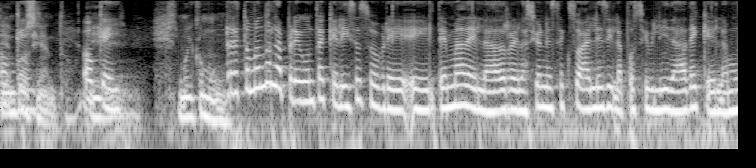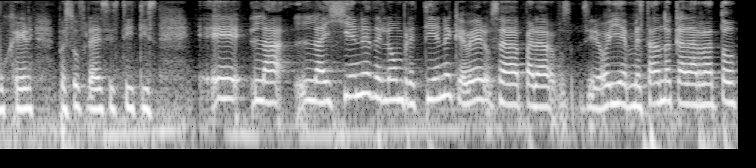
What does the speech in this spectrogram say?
100%. Ok. Y Ok. Es muy común. Retomando la pregunta que le hice sobre el tema de las relaciones sexuales y la posibilidad de que la mujer pues sufra de cistitis, eh, la, la higiene del hombre tiene que ver, o sea, para decir, oye, me está dando a cada rato,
